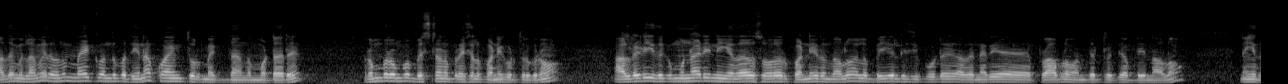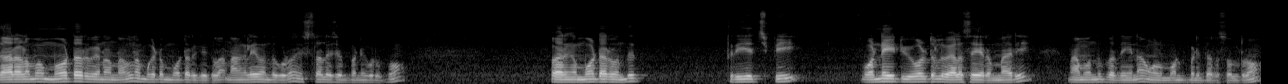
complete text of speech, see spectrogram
அதுவும் இல்லாமல் இது வந்து மேக் வந்து பார்த்திங்கன்னா கோயம்புத்தூர் மேக் தான் இந்த மோட்டாரு. ரொம்ப ரொம்ப பெஸ்ட்டான ப்ரைஸில் பண்ணி கொடுத்துருக்குறோம். ஆல்ரெடி இதுக்கு முன்னாடி நீங்கள் ஏதாவது சோலார் பண்ணியிருந்தாலும் இல்லை பிஎல்டிசி போட்டு அது நிறைய ப்ராப்ளம் வந்துட்டுருக்கு அப்படின்னாலும் நீங்கள் தாராளமாக மோட்டார் வேணும்னாலும் நம்மக்கிட்ட மோட்டார் கேட்கலாம். நாங்களே வந்து கூட இன்ஸ்டாலேஷன் பண்ணி கொடுப்போம். பாருங்கள் மோட்டார் வந்து த்ரீ ஹெச்பி ஒன் எயிட்டி வோல்ட்டில் வேலை செய்கிற மாதிரி. நாம் வந்து பார்த்திங்கன்னா உங்களுக்கு மவுண்ட் பண்ணி தர சொல்கிறோம்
